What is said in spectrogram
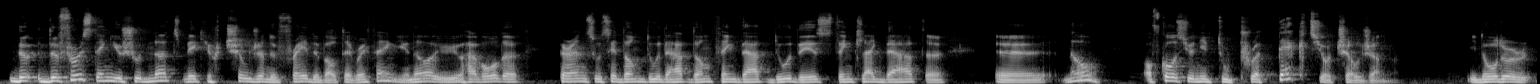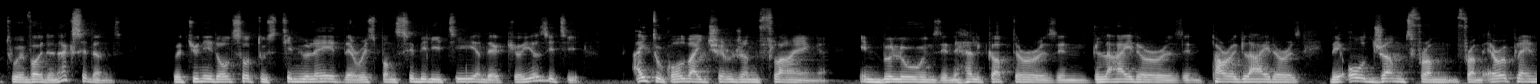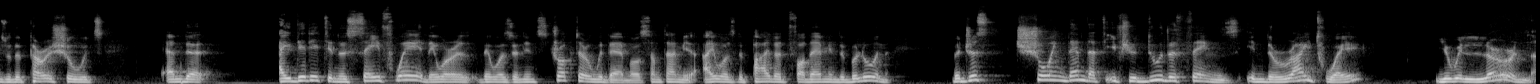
The the first thing you should not make your children afraid about everything. You know, you have all the parents who say, "Don't do that, don't think that, do this, think like that." Uh, uh, no, of course you need to protect your children in order to avoid an accident, but you need also to stimulate their responsibility and their curiosity. I took all my children flying in balloons, in helicopters, in gliders, in paragliders. They all jumped from, from airplanes with the parachutes. And uh, I did it in a safe way. There, were, there was an instructor with them, or sometimes I was the pilot for them in the balloon. But just showing them that if you do the things in the right way, you will learn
